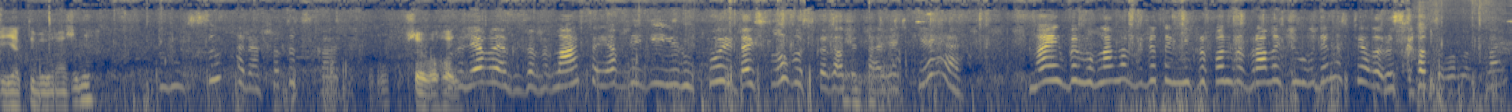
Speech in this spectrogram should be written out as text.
І як тобі враження? Ну, Супер, а що тут скажеш? Ще вогонь. Королева як завелася, я вже її рукою дай слово сказати, та яке. Вона якби могла нам вже той мікрофон забрала і півгодини стояла розказувала, знаєш.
